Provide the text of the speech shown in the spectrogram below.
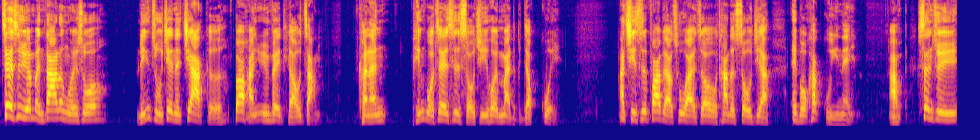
这次原本大家认为说零组件的价格包含运费调涨，可能苹果这一次手机会卖的比较贵。那其实发表出来之后，它的售价哎不卡贵呢，啊，甚至于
